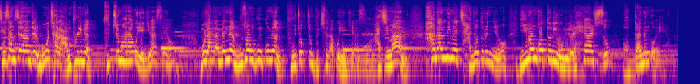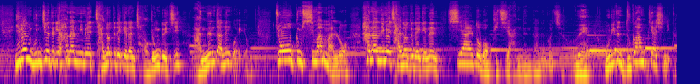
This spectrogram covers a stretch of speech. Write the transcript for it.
세상 사람들 뭐 잘 안 풀리면 굿 좀 하라고 얘기하세요. 뭐 약간 맨날 무서운 꿈 꾸면 부적 좀 붙이라고 얘기하세요. 하지만 하나님의 자녀들은요 이런 것들이 우리를 해할 수 없다는 거예요. 이런 문제들이 하나님의 자녀들에게는 적용되지 않는다는 거예요. 조금 심한 말로 하나님의 자녀들에게는 씨알도 먹히지 않는다는 거죠. 왜? 우리는 누가 함께 하시니까?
